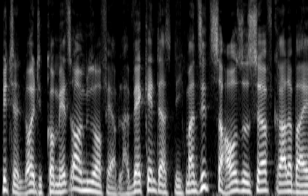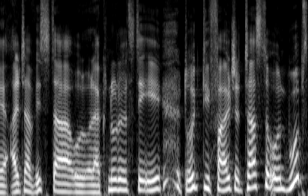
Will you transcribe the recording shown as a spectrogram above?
bitte Leute, komm jetzt auch müssen wir fair bleiben. Wer kennt das nicht? Man sitzt zu Hause, surft gerade bei Alta Vista oder knuddels.de, drückt die falsche Taste und whoops,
